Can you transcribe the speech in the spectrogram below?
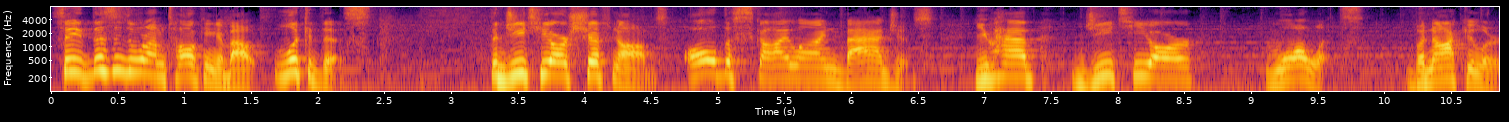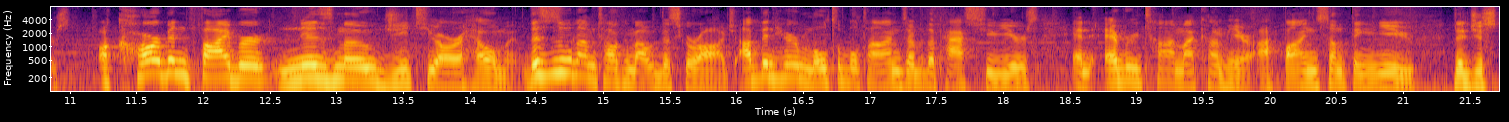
See, this is what I'm talking about. Look at this. The GTR shift knobs, all the Skyline badges. You have GTR wallets, binoculars, a carbon fiber Nismo GTR helmet. This is what I'm talking about with this garage. I've been here multiple times over the past few years, and every time I come here, I find something new that just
